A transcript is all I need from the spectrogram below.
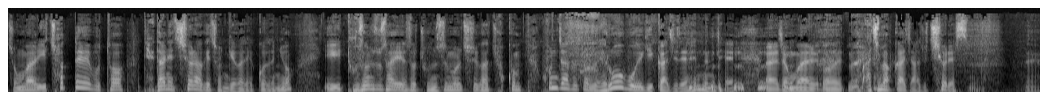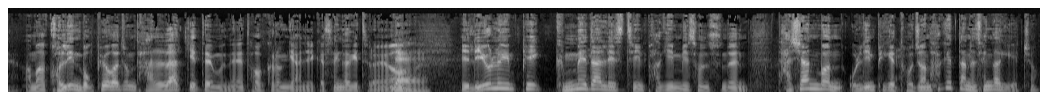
정말 이 첫 대회부터 대단히 치열하게 전개가 됐거든요. 이 두 선수 사이에서 존 스몰츠가 조금 혼자서 좀 외로워 보이기까지는 했는데 아, 정말 어, 네. 마지막까지 아주 치열했습니다. 네. 아마 걸린 목표가 좀 달랐기 때문에 더 그런 게 아닐까 생각이 들어요. 네. 이 리올림픽 금메달리스트인 박인비 선수는 다시 한번 올림픽에 도전하겠다는 생각이겠죠?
